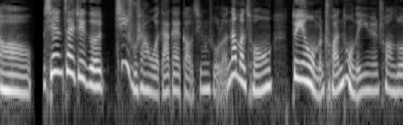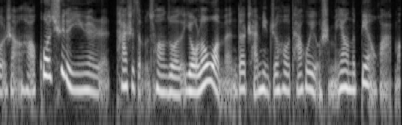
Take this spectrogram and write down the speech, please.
哦，现在在这个技术上我大概搞清楚了。那么从对应我们传统的音乐创作上，哈，过去的音乐人他是怎么创作的？有了我们的产品之后，他会有什么样的变化吗？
